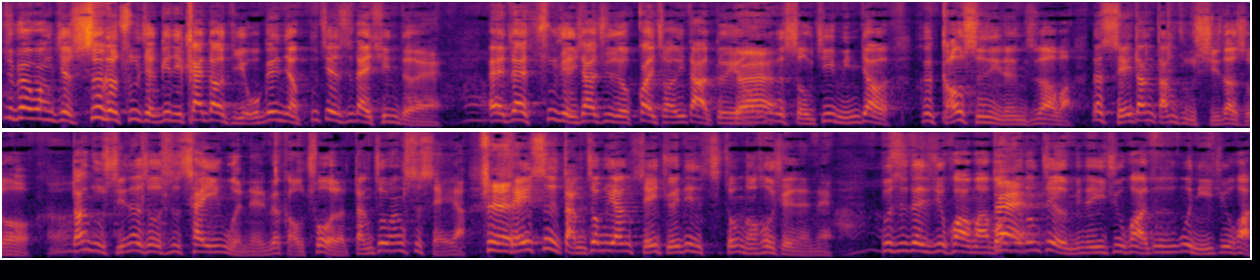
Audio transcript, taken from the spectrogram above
就不要忘记四个初选给你干到底。我跟你讲，不见是赖清德哎。哎，再初选下去的怪招一大堆啊！那个手机民调会搞死你的，你知道吧？那谁当党主席的时候，党主席那时候是蔡英文呢，你不要搞错了。党中央是谁呀？是谁是党中央？谁决定总统候选人呢？不是这句话吗？毛泽东最有名的一句话就是问你一句话：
